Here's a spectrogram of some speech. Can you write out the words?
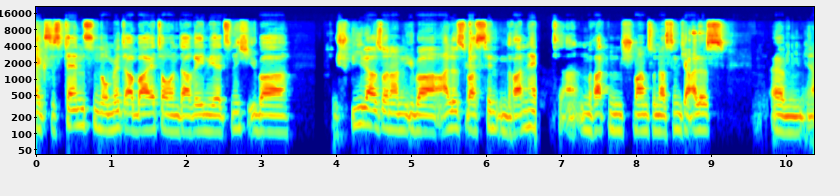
Existenzen, um Mitarbeiter und da reden wir jetzt nicht über die Spieler, sondern über alles, was hinten dran hängt, ein Rattenschwanz und das sind ja alles ähm, in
